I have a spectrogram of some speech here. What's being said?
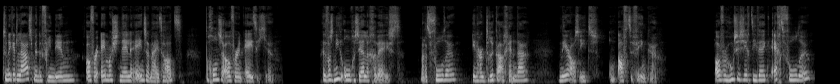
Toen ik het laatst met een vriendin over emotionele eenzaamheid had, begon ze over een etentje. Het was niet ongezellig geweest, maar het voelde in haar drukke agenda meer als iets om af te vinken. Over hoe ze zich die week echt voelde,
